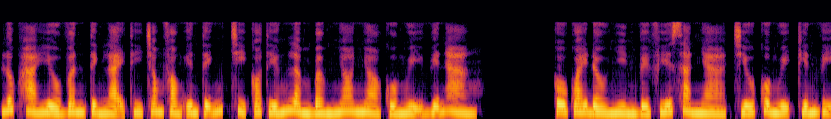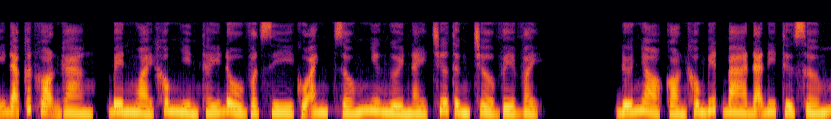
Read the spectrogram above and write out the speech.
lúc Hà Hiểu Vân tỉnh lại thì trong phòng yên tĩnh chỉ có tiếng lầm bầm nho nhỏ của ngụy Viễn Hàng. Cô quay đầu nhìn về phía sàn nhà, chiếu của ngụy Kiến Vĩ đã cất gọn gàng, bên ngoài không nhìn thấy đồ vật gì của anh, giống như người này chưa từng trở về vậy. Đứa nhỏ còn không biết ba đã đi từ sớm,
